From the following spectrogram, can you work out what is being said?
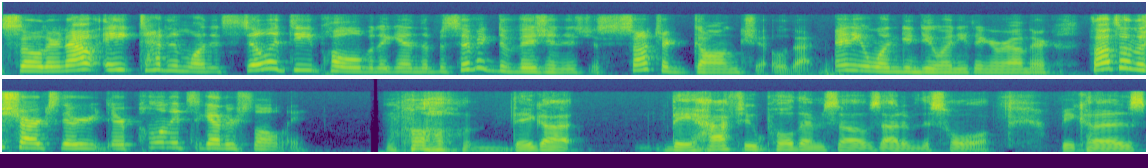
So they're now 8 10 and 1. It's still a deep hole, but again, the Pacific Division is just such a gong show that anyone can do anything around there. Thoughts on the Sharks? They're they're pulling it together slowly. Oh, they got they have to pull themselves out of this hole because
